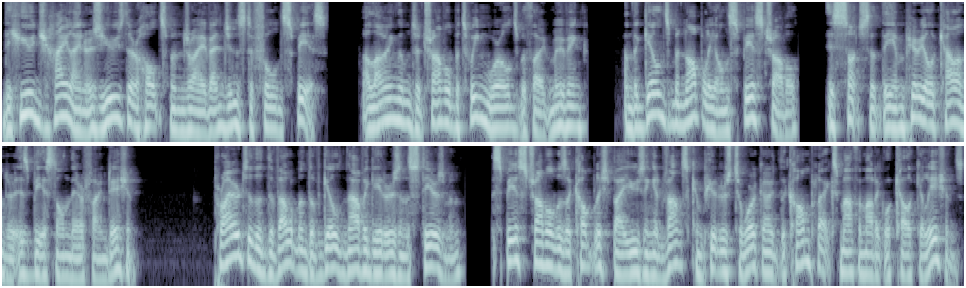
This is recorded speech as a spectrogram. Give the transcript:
The huge Highliners use their Holtzman drive engines to fold space, allowing them to travel between worlds without moving, and the Guild's monopoly on space travel is such that the imperial calendar is based on their foundation. Prior to the development of Guild navigators and steersmen, space travel was accomplished by using advanced computers to work out the complex mathematical calculations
